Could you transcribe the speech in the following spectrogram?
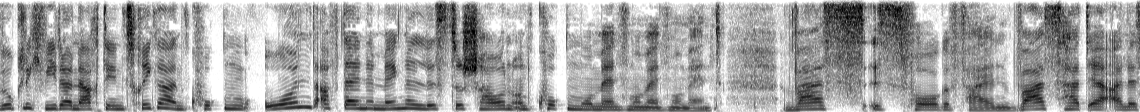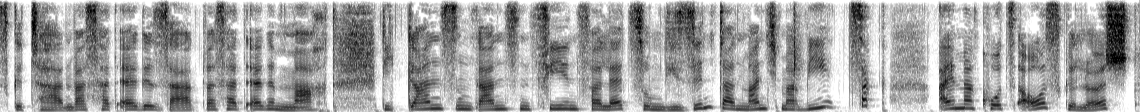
wirklich wieder nach den Triggern gucken und auf deine Mängelliste schauen und gucken, Moment, Moment, Moment. Was ist vorgefallen? Was hat er alles getan? Was hat er gesagt? Was hat er gemacht? Die ganzen, ganzen vielen Verletzungen, die sind dann manchmal wie, zack, einmal kurz ausgelöscht,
